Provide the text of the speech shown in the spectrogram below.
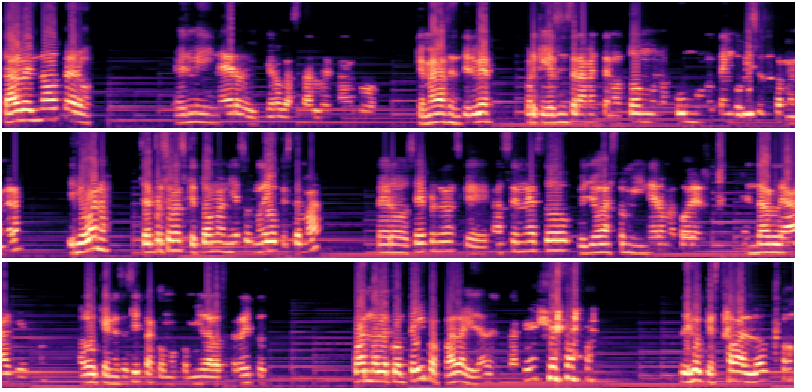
tal vez no, pero es mi dinero y quiero gastarlo en algo que me haga sentir bien. Porque yo sinceramente no tomo, no fumo, no tengo vicios de esa manera. Y dije, bueno, si hay personas que toman y eso, no digo que esté mal, pero si hay personas que hacen esto, pues yo gasto mi dinero mejor en, darle a alguien, algo que necesita como comida a los perritos. Cuando le conté a mi papá la idea del traje, dijo que estaba loco.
